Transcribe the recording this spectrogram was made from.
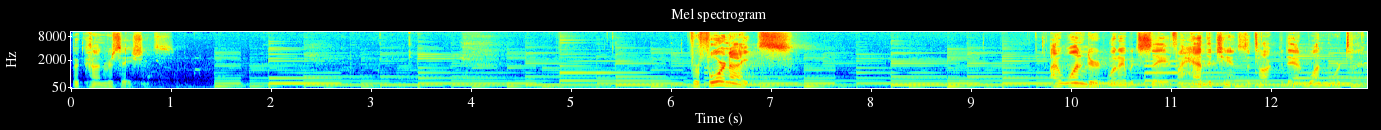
but conversations. For four nights, I wondered what I would say if I had the chance to talk to Dad one more time.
